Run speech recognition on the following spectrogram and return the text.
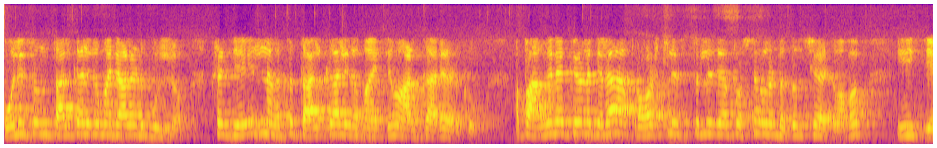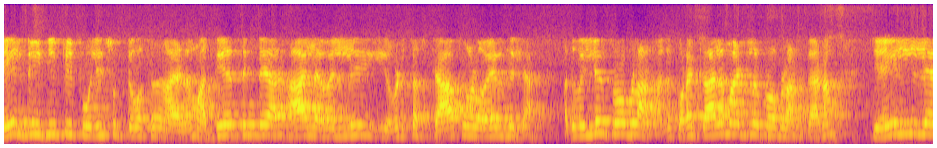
പോലീസൊന്നും താൽക്കാലികമായിട്ട് ആളെടുക്കില്ലല്ലോ പക്ഷെ ജയിലിനകത്ത് താൽക്കാലികമായിട്ടും ആൾക്കാരെ എടുക്കും. അപ്പൊ അങ്ങനെയൊക്കെയുള്ള ചില പ്രൊഫഷണലിസ്റ്റിൽ ചില പ്രശ്നങ്ങളുണ്ട് തീർച്ചയായിട്ടും. അപ്പം ഈ jail D G P police ഉദ്യോഗസ്ഥനായാലും അദ്ദേഹത്തിന്റെ ആ- ലെവലിൽ ഇവിടുത്തെ സ്റ്റാഫുകൾ ഉയരുന്നില്ല. അത് വലിയൊരു പ്രോബ്ലമാണ് അത് കുറെ കാലമായിട്ടുള്ള പ്രോബ്ലമാണ് കാരണം ജയിലിലെ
